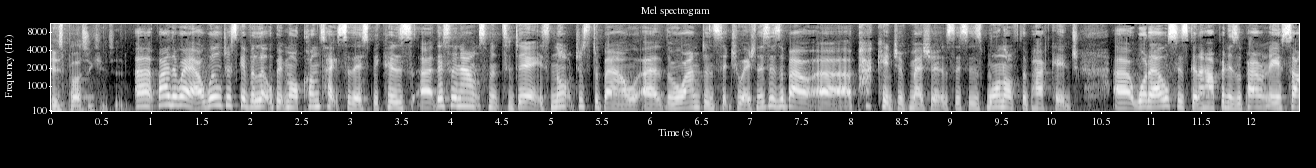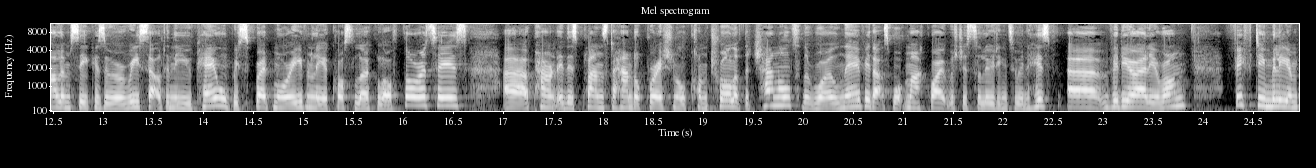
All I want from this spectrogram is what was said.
is persecuted. Uh, by the way, I will just give a little bit more context to this because uh, this announcement today is not just about uh, the Rwandan situation. This is about uh, a package of measures. This is one of the package. Uh, what else is going to happen is apparently asylum seekers who are resettled in the UK will be spread more evenly across local authorities. Uh, apparently, there's plans to hand operational control of the channel to the Royal Navy. That's what Mark White was just alluding to in his video earlier on. £50 million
